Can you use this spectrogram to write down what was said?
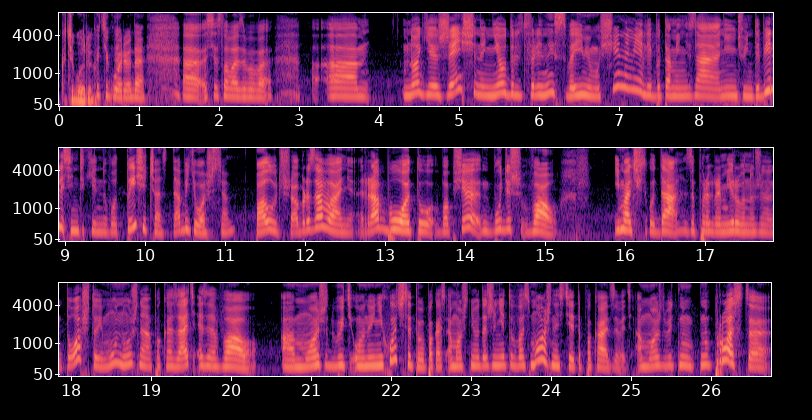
Категорию. категорию, да. А, все слова забываю. А, многие женщины не удовлетворены своими мужчинами, либо там, я не знаю, они ничего не добились, они такие, ну вот ты сейчас добьешься, получишь образование, работу, вообще будешь вау. И мальчик такой, да, запрограммирован уже на то, что ему нужно показать это вау. А может быть, он и не хочет этого показывать, а может, у него даже нет возможности это показывать, а может быть, ну, ну просто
